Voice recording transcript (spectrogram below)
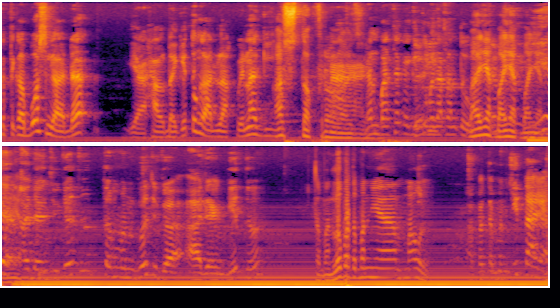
ketika bos nggak ada ya hal baik itu nggak dilakuin lagi nah Astagfirullahaladzim kan banyak kayak gitu banyak kan tuh banyak banyak banyak Iya, banyak ada juga tuh temen gue juga ada yang gitu. teman lu apa temannya Maul Apa teman kita ya?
